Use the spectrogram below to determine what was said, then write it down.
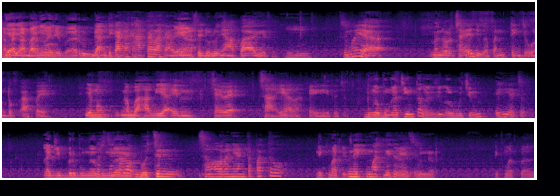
aja yang kata-katanya baru. aja baru. Ganti kata-kata lah kalian Iya. sedulunya apa gitu. Hmm. Cuma ya menurut saya juga penting cuy untuk apa ya? Ya mau ngebahagiain cewek saya lah kayak gitu cuy. Bunga-bunga cinta gak sih kalau bucin tuh? Iya cuy. Lagi berbunga-bunga kalau gitu. bucin sama orang yang tepat tuh Nikmat gitu. nikmat gitu loh cuy. bener. Nikmat banget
